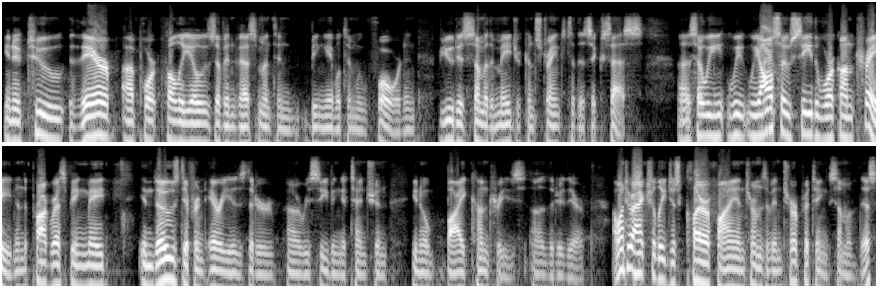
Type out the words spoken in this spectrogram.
you know to their uh, portfolios of investment and being able to move forward and viewed as some of the major constraints to the success uh, so we, we, we also see the work on trade and the progress being made in those different areas that are uh, receiving attention, you know, by countries uh, that are there. I want to actually just clarify in terms of interpreting some of this,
